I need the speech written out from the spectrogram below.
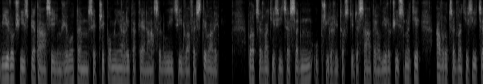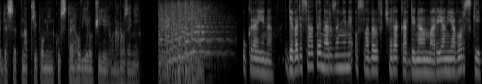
Výročí zpětá s jejím životem si připomínali také následující dva festivaly. V roce 2007 u příležitosti desátého výročí smrti a v roce 2010 na připomínku z tého výročí jejího narození. Ukrajina. 90. narozeniny oslavil včera kardinál Marian Javorsky,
